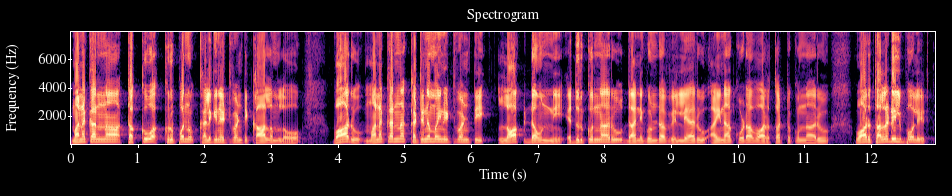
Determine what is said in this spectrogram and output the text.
మనకన్నా తక్కువ కృపను కలిగినటువంటి కాలంలో వారు మనకన్నా కఠినమైనటువంటి లాక్డౌన్ని ఎదుర్కొన్నారు దాని గుండా వెళ్ళారు అయినా కూడా వారు తట్టుకున్నారు వారు తల్లడిల్లిపోలేదు.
